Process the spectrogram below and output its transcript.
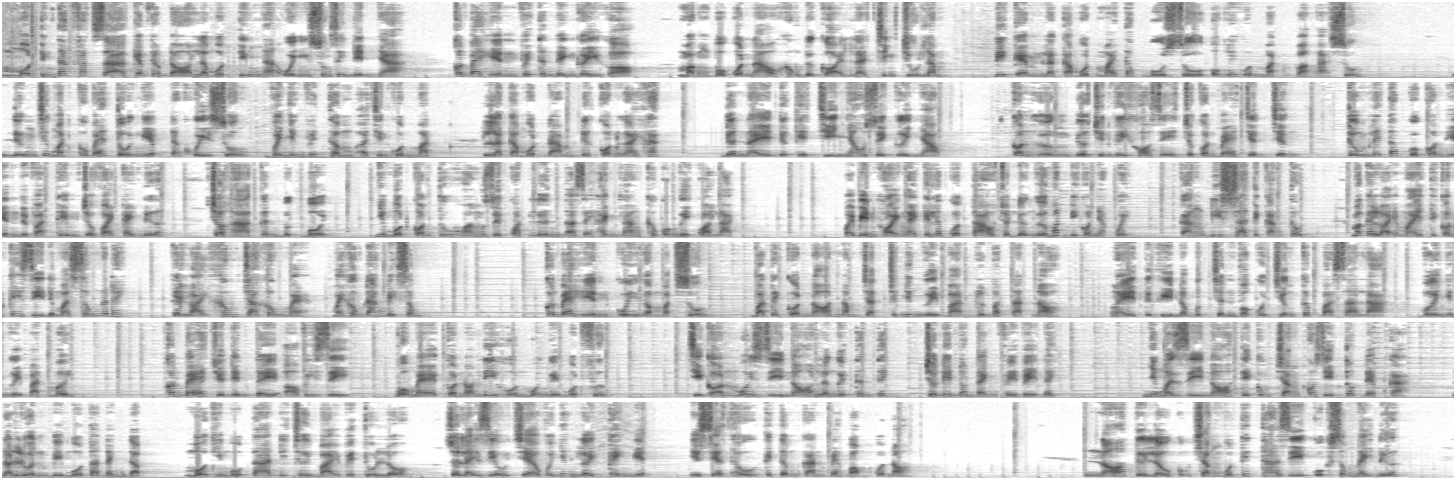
Một tiếng tác phát ra kèm theo đó là một tiếng ngã uỳnh xuống dưới nền nhà. Con bé Hiền với thân hình gầy gò, Mặc bộ quần áo không được gọi là chỉnh chu lắm, Đi kèm là cả một mái tóc bù xù ôm lấy khuôn mặt và ngã xuống. Đứng trước mặt cô bé tội nghiệp đang khủy xuống Với những vết thâm ở trên khuôn mặt Là cả một đám đứa con gái khác. Đứa này, đứa kia chỉ nhau rồi cười nhạo. Còn Hương, đứa chuyên gây khó dễ cho con bé trượt chừng túm lấy tóc của con hiền rồi vả thêm cho vài cái nữa, cho hà cơn bực bội, như một con tú hoàng rồi quát lớn ở dãy hành lang không có người qua lại. Mày biến khỏi ngay cái lớp của tao cho đỡ ngứa mắt đi con nhà quê, càng đi xa thì càng tốt mà cái loại mày thì còn cái gì để mà sống nữa đây? Cái loại không cha không mẹ, mày không đáng để sống. Con bé hiền cúi gằm mặt xuống bàn tay của nó nắm chặt trước những người bạn luôn bắt nạt nó. Ngay từ khi nó bước chân vào ngôi trường cấp 3 xa lạ với những người bạn mới. Con bé chuyển đến đây ở với dì, bố mẹ của nó ly hôn mỗi người một phương. Chỉ còn mỗi dì nó là người thân thích, cho nên nó đành phải về đây. Nhưng mà dì nó thì cũng chẳng có gì tốt đẹp cả nó luôn bị mụ ta đánh đập. Mỗi khi mụ ta đi chơi bài về thua lỗ, rồi lại rượu chèo với những lời cay nghiệt, như xé thấu cái tâm can bé bỏng của nó. Nó từ lâu cũng chẳng muốn thiết tha gì cuộc sống này nữa.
